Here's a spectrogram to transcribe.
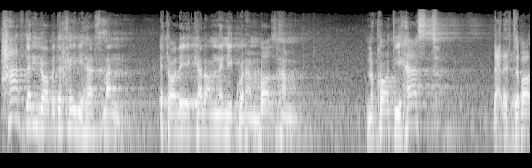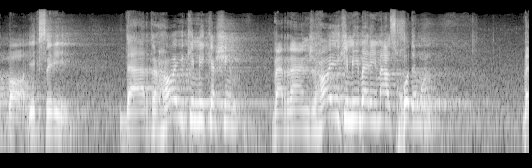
حرف در این رابطه خیلی هست. من اطاله کلام نمی کنم. باز هم نکاتی هست در ارتباط با یک سری دردهایی که می‌کشیم و رنجهایی که می‌بریم از خودمون و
